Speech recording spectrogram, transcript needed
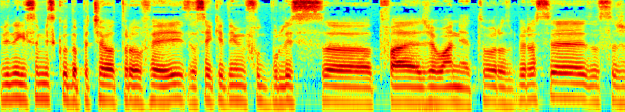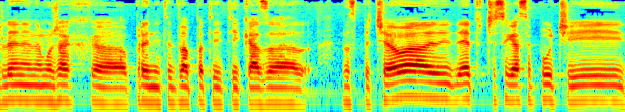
винаги съм искал да печеля трофеи. За всеки един футболист а, това е желанието. Разбира се, за съжаление не можах а, предните два пъти ти каза да спечела. Ето, че сега се получи и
